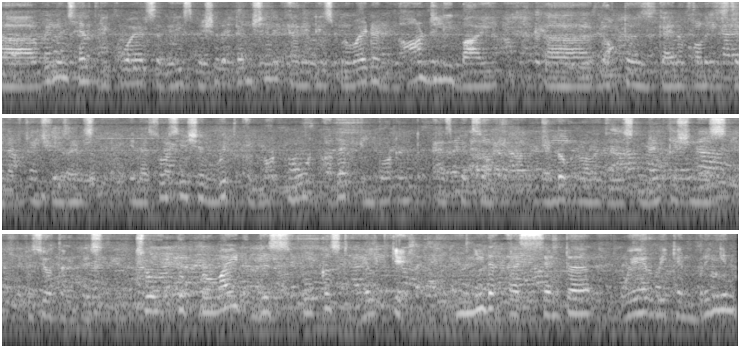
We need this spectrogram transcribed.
Uh, women's health requires a very special attention and it is provided largely by uh, doctors, gynecologists and obstetricians in association with a lot more other important aspects of endocrinologists, nutritionists, physiotherapists. So to provide this focused health care, you need a center where we can bring in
